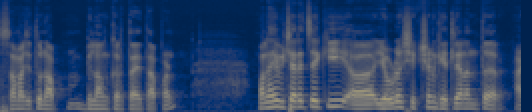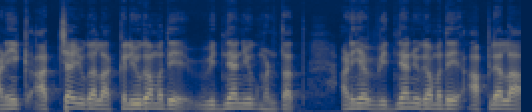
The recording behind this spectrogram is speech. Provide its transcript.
समाजातून आप बिलॉंग करतायत आपण. मला हे विचारायचं आहे की एवढं शिक्षण घेतल्यानंतर आणि एक आजच्या युगाला कलियुगामध्ये विज्ञान युग म्हणतात आणि या विज्ञान युगामध्ये आपल्याला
